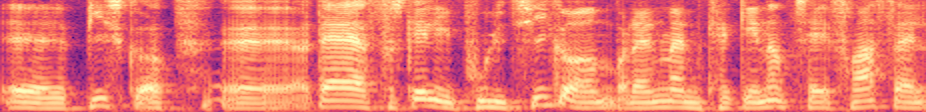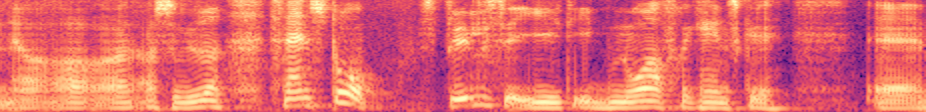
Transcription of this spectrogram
øh, biskop. Øh, og der er forskellige politikker om, hvordan man kan genoptage frafaldene og, og, og så videre. Så der er en stor splittelse i, i den nordafrikanske øh,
